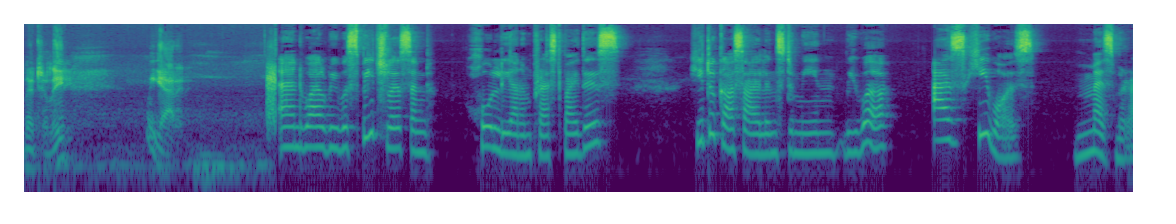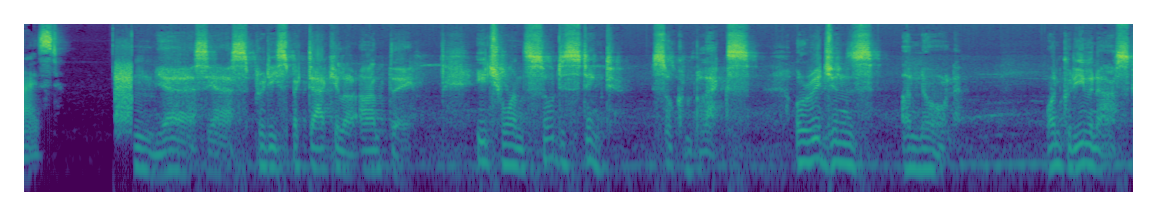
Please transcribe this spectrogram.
Literally, we got it. And while we were speechless and wholly unimpressed by this, he took our silence to mean we were, as he was, mesmerized. Hmm, yes, yes, pretty spectacular, aren't they? Each one so distinct, so complex. Origins unknown. One could even ask,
